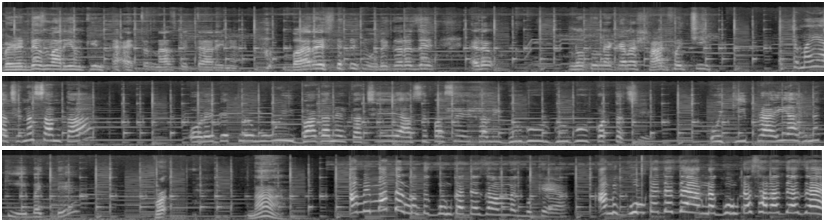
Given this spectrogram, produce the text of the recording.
ব্রেক ডান্স মারিয়ম কি? না এত নাচ করতে পারি না। বাইরে মনে করে যে এটা নতুন একখানা শার্ট হচ্ছি একটা মাই আছে না সান্তা? ওরে দেখলাম ওই বাগানের কাছে আশেপাশে খালি গুড়গুড় গুড়গুড় করতেছে। ওই কি প্রায় আহে নাকি এই বাড়িতে? না। আমি মাথার মধ্যে ঘুমটা দিয়ে যাওয়ার লাগবো কে আমি ঘুমটা দিয়ে যাই না ঘুমটা ছাড়া দিয়ে যাই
